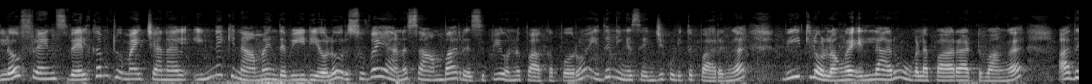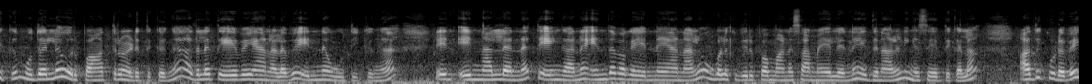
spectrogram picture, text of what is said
Hello friends welcome to my channel இன்றைக்கி நாம் இந்த வீடியோவில் ஒரு சுவையான சாம்பார் ரெசிபி ஒன்று பார்க்க போகிறோம் இது நீங்கள் செஞ்சு கொடுத்து பாருங்கள் வீட்டில் உள்ளவங்க எல்லோரும் உங்களை பாராட்டுவாங்க. அதுக்கு முதல்ல ஒரு பாத்திரம் எடுத்துக்கோங்க. அதில் தேவையான அளவு எண்ணெய் ஊற்றிக்குங்க என் நல்லெண்ணெய் தேங்காய் எண்ணெய் எந்த வகை எண்ணெயானாலும் உங்களுக்கு விருப்பமான சமையல் எண்ணெய் எதுனாலும் நீங்கள் சேர்த்துக்கலாம். அது கூடவே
